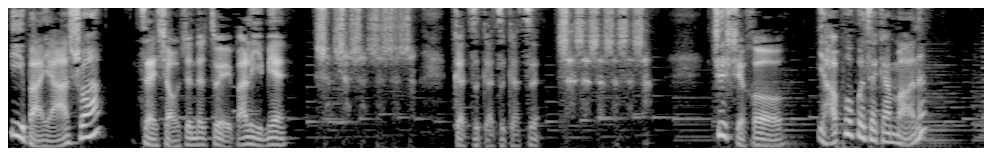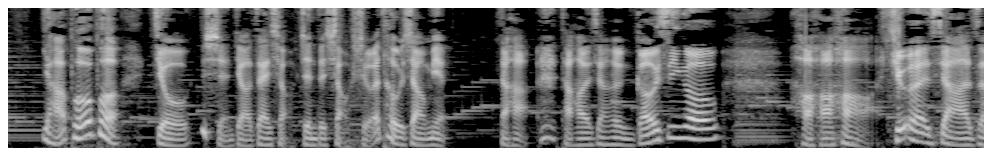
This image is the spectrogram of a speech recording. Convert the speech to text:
一把牙刷在小珍的嘴巴里面刷刷刷刷刷刷，咯吱咯吱咯吱，刷刷刷刷刷刷。这时候，牙婆婆在干嘛呢？牙婆婆就悬吊在小镇的小舌头上面，哈哈，她好像很高兴哦，哈哈哈！这下子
